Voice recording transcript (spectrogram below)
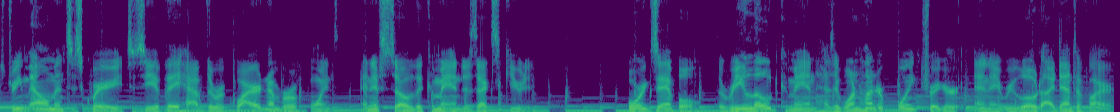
Stream Elements is queried to see if they have the required number of points, and if so, the command is executed. For example, the reload command has a 100 point trigger and a reload identifier.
